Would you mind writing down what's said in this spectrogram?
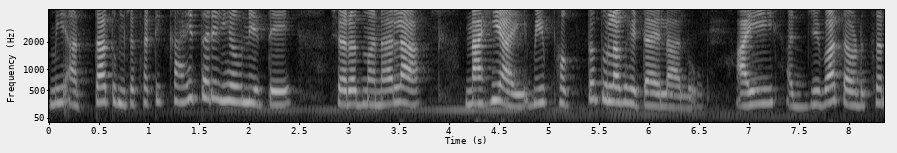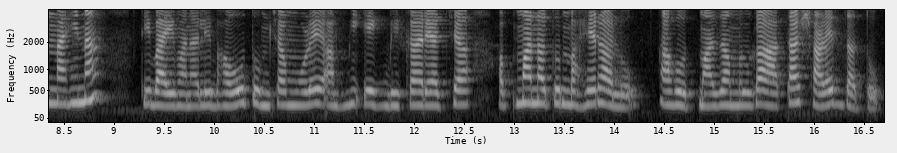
मी आत्ता तुमच्यासाठी काहीतरी घेऊन येते. शरद म्हणाला नाही आई मी फक्त तुला भेटायला आलो. आई अजिबात अडचण नाही ना? ती बाई म्हणाली भाऊ तुमच्यामुळे आम्ही एक भिकाऱ्याच्या अपमानातून बाहेर आलो आहोत. माझा मुलगा आता शाळेत जातो.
